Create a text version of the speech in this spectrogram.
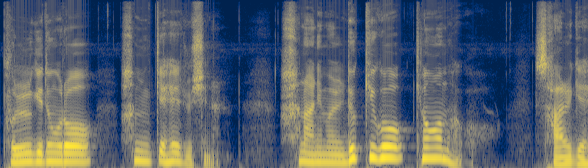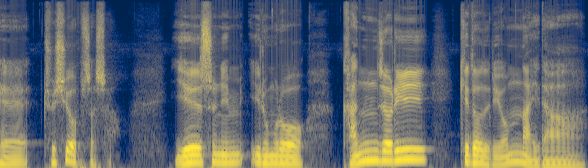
불 기둥으로 함께 해 주시는 하나님을 느끼고 경험하고 살게 해 주시옵소서. 예수님 이름으로 간절히 기도드리옵나이다.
